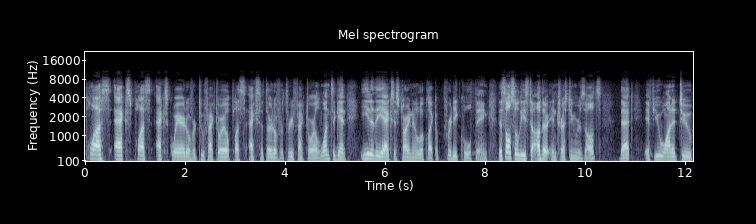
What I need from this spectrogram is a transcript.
plus x plus x squared over 2 factorial plus x to the third over 3 factorial. Once again, e to the x is starting to look like a pretty cool thing. This also leads to other interesting results, that if you wanted to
